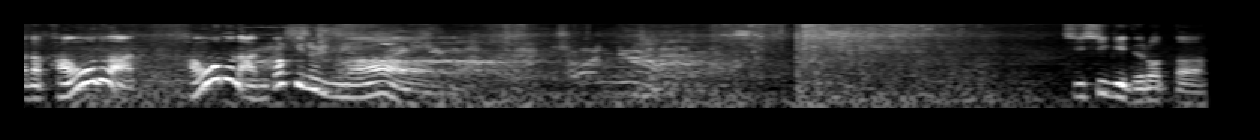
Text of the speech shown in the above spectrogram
아 나 방어도 안 방어도 안 깎이는구나 지식이 늘었다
